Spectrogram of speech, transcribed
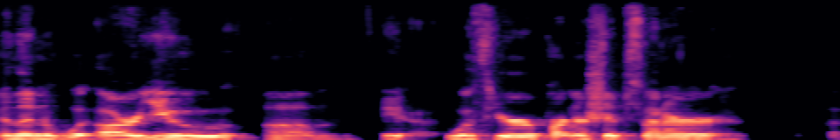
And then are you um, with your partnerships that are uh,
